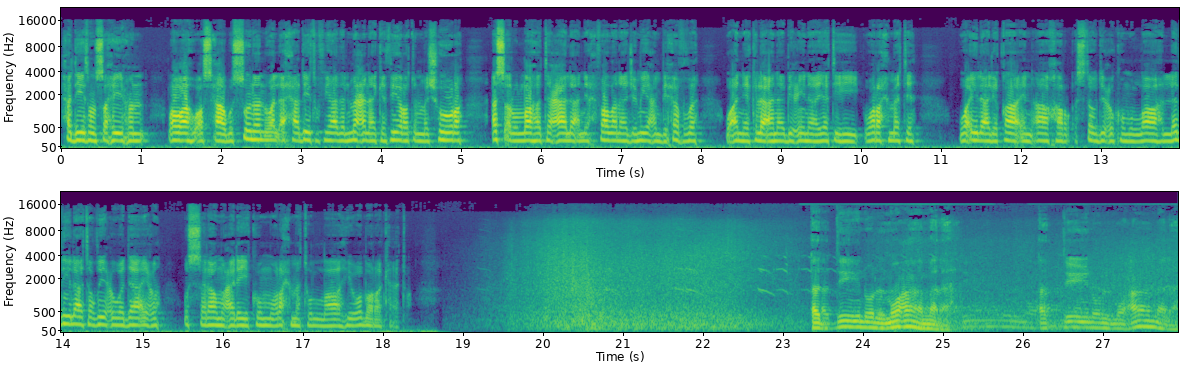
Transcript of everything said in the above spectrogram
حديث صحيح رواه أصحاب السنن والأحاديث في هذا المعنى كثيرة مشهورة. أسأل الله تعالى أن يحفظنا جميعا بحفظه وأن يكلأنا بعنايته ورحمته وإلى لقاء آخر. استودعكم الله الذي لا تضيع ودائعه. والسلام عليكم ورحمة الله وبركاته. الدين المعاملة. الدين المعاملة.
